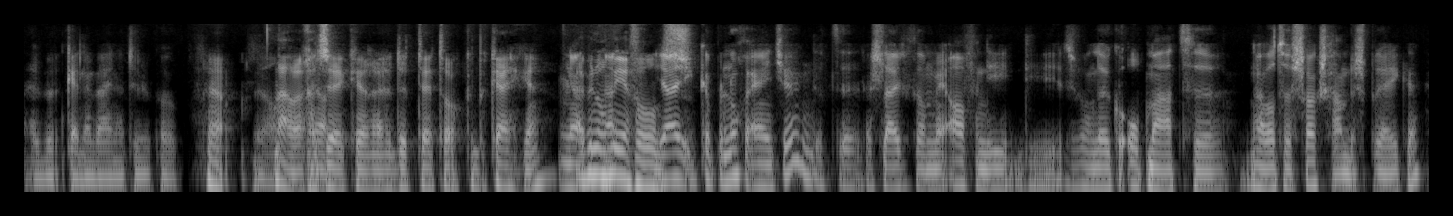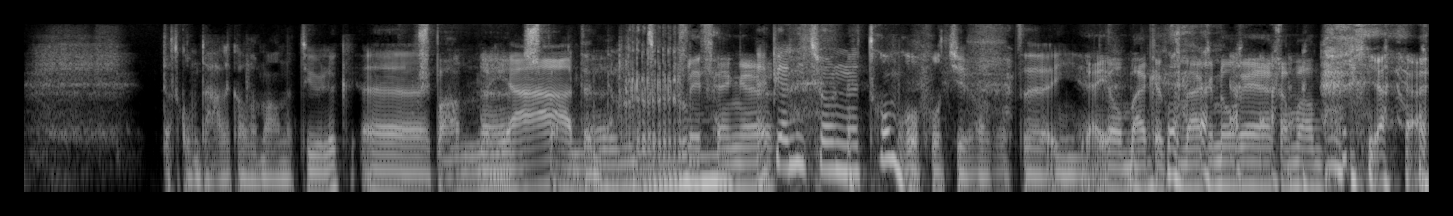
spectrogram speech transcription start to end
hebben, kennen wij natuurlijk ook. Ja. Wel. Nou, we gaan Ja. zeker eh, de TED Talk bekijken. Ja, Heb je nog nou, meer voor ons? Ja, ik heb er nog eentje. Dat, eh, daar sluit ik dan mee af. En die, die is wel een leuke opmaat naar wat we straks gaan bespreken. Dat komt dadelijk allemaal natuurlijk. Eh, Spannend, ja, spannend. cliffhanger. heb jij niet zo'n eh, tromroffeltje wat, eh, in je... Ja joh, maak het, maak het nog erger man. ja.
